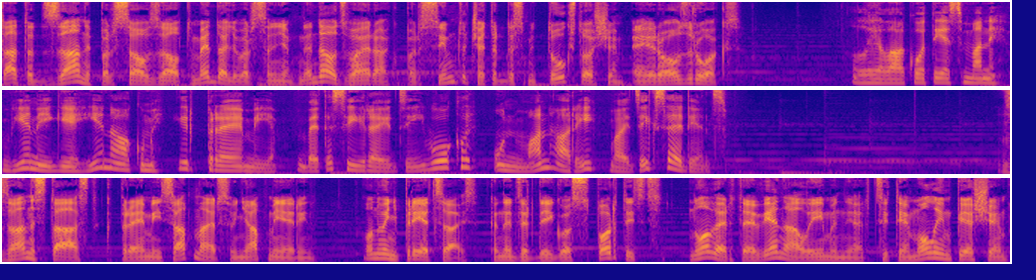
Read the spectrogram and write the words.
Tātad Zane par savu zelta medaļu var saņemt nedaudz vairāk par 140 tūkstošiem eiro uz rokas. Lielākoties mani vienīgie ienākumi ir prēmija, bet es īrēju dzīvokli un man arī vajadzīgs ēdiens. Zana stāsta, ka prēmijas apmērs viņu apmierina, un viņa priecājas, ka nedzirdīgos sportists novērtē vienā līmenī ar citiem olimpiešiem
